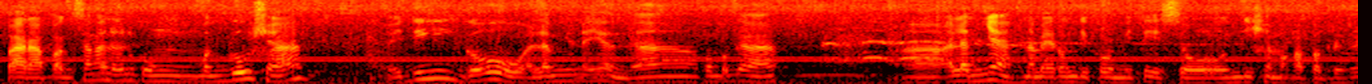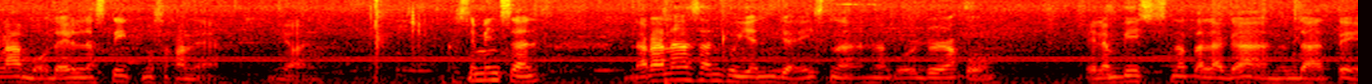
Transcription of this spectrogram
Para pag sa ganun, kung mag-go siya, edi go. Alam nyo na yun. Ah, kumbaga, ah, alam niya na mayroong deformity. So, hindi siya makapagreklamo dahil na-state mo sa kanya. Yan. Kasi minsan, naranasan ko yan guys na nag-order ako. Ilang beses na talaga, nung dati.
